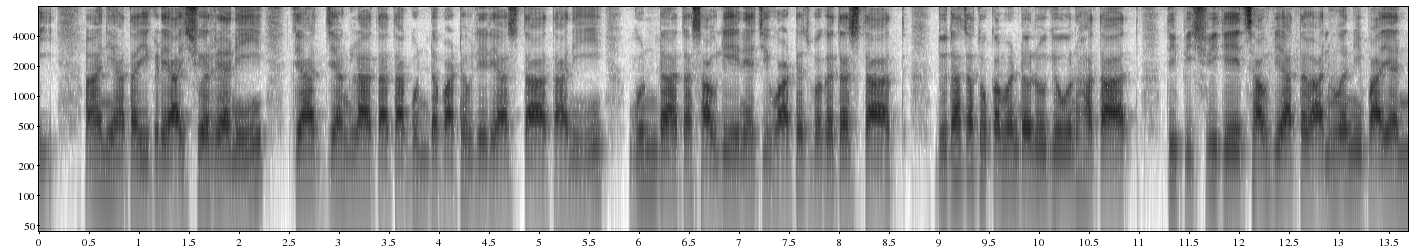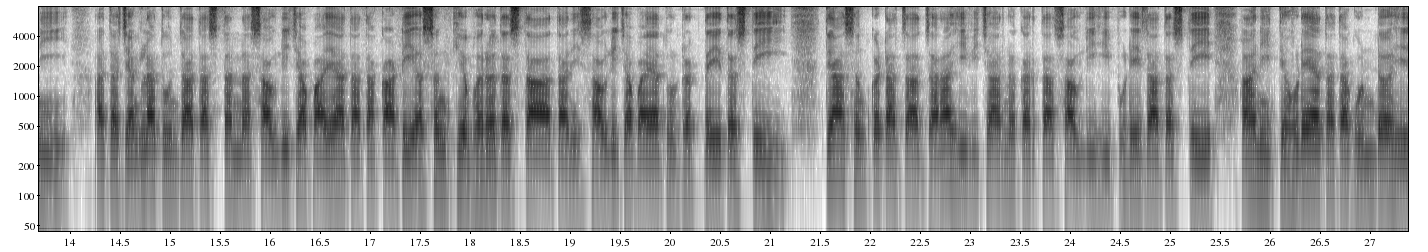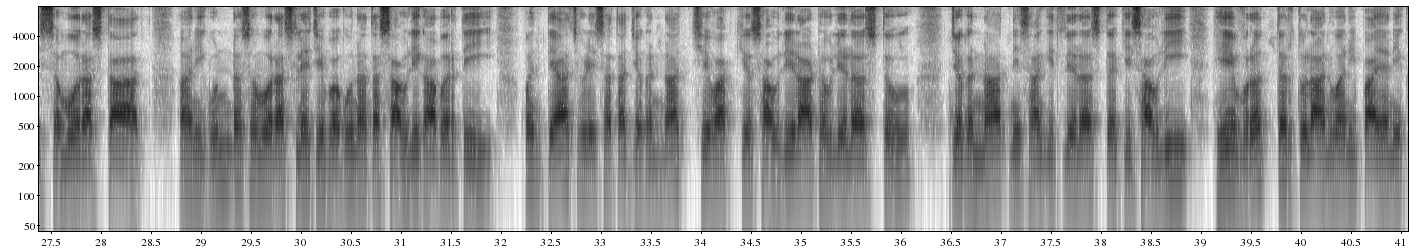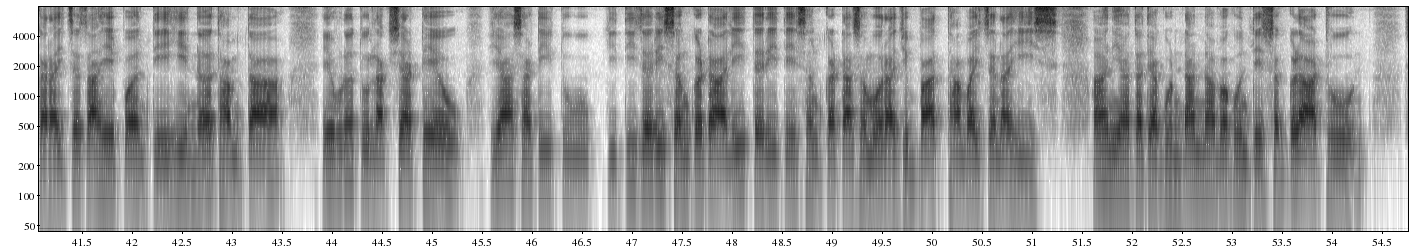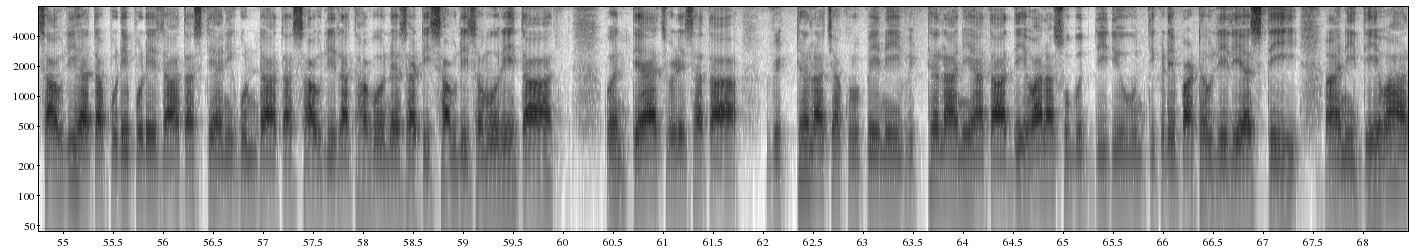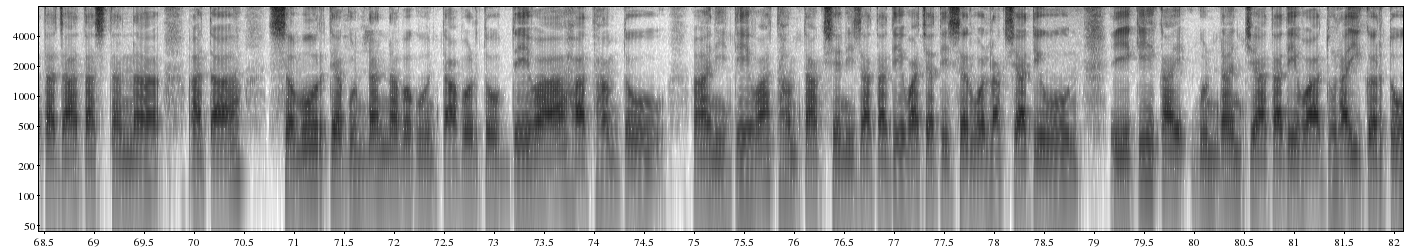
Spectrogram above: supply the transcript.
आणि आता इकडे ऐश्वर्याने त्याच जंगलात आता गुंड पाठवलेले असतात आणि गुंड आता सावली येण्याची वाटच बघत असतात. दुधाचा तो कमंडलू घेऊन हातात ती पिशवी घेत सावली आता अनवानी पायांनी आता जंगलातून जात असताना सावलीच्या पायात आता काटे असंख्य भरत असतात. आणि सावलीच्या पायातून रक्त येत असते. त्या संकटाचा जराही विचार न करता सावली ही पुढे जात असते आणि तेवढ्यात आता गुंड हे समोर असतात. आणि गुंड समोर असल्याचे बघून आता सावली घाबरते. पण त्याच वेळेस आता जगन्नाथचे वाक्य सावलीला आठवलेलं असतं. जगन्नाथने सांगितलेलं असतं की सावली हे व्रत तर तुला अनवानी पायाने करायचंच आहे पण तेही न थांबता. एवढं तू लक्षात ठेव. यासाठी तू किती जरी संकट आली तरी ते संकटासमोर अजिबात थांबायचं नाहीस. आणि आता त्या गुंडांना बघून ते सगळं आठवून सावली आता पुढे पुढे जात असते आणि गुंड आता सावलीला थांबवण्यासाठी सावलीसमोर येतात. पण त्याच वेळेस आता विठ्ठलाच्या कृपेने विठ्ठलाने आता देवाला सुबुद्धी देऊन तिकडे पाठवलेली असते. आणि देवा आता जात असताना आता समोर त्या गुंडांना बघून ताबडतोब देवा हा थांबतो. आणि देवा थांबता क्षणीच आता देवाच्या ते सर्व लक्षात येऊन एकेका गुंडांची आता देवा धुलाई करतो.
